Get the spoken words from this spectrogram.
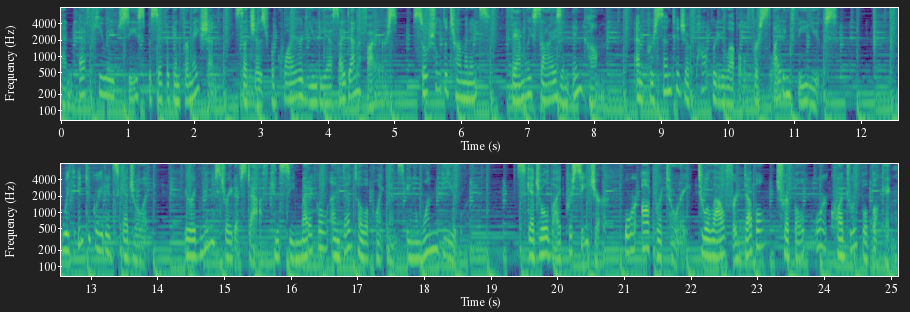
and FQHC-specific information, such as required UDS identifiers, social determinants, family size and income, and percentage of poverty level for sliding fee use. With integrated scheduling, your administrative staff can see medical and dental appointments in one view. Schedule by procedure or operatory to allow for double, triple, or quadruple booking.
